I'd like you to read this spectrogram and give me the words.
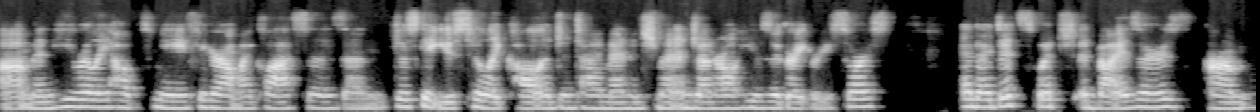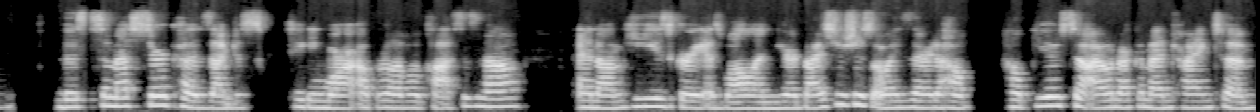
um, and he really helped me figure out my classes and just get used to like college and time management in general. He was a great resource. And I did switch advisors um, this semester because I'm just taking more upper level classes now. And um, he's great as well. And your advisor is just always there to help help you. So I would recommend trying to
